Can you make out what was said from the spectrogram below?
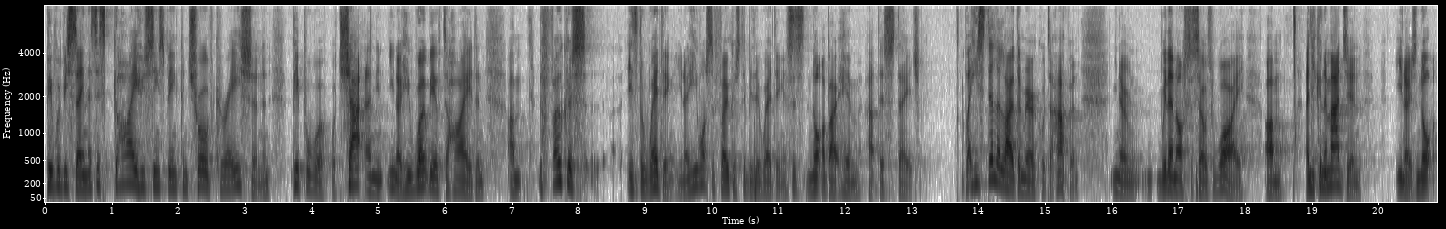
people would be saying, There's this guy who seems to be in control of creation. And people will, chat, and you know, he won't be able to hide. And um, the focus is the wedding. You know, he wants the focus to be the wedding. This is not about him at this stage. But he still allowed the miracle to happen. You know, we then ask ourselves why. Um, and you can imagine, you know, it's not,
